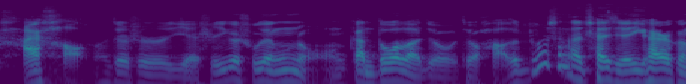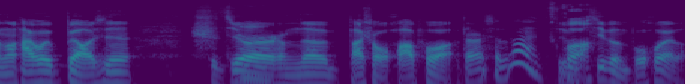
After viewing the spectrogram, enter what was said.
还好，就是也是一个熟练工种，干多了就就好了。比如现在拆鞋，一开始可能还会不小心使劲儿什么的，把手划破，但是现在就基本不会了。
